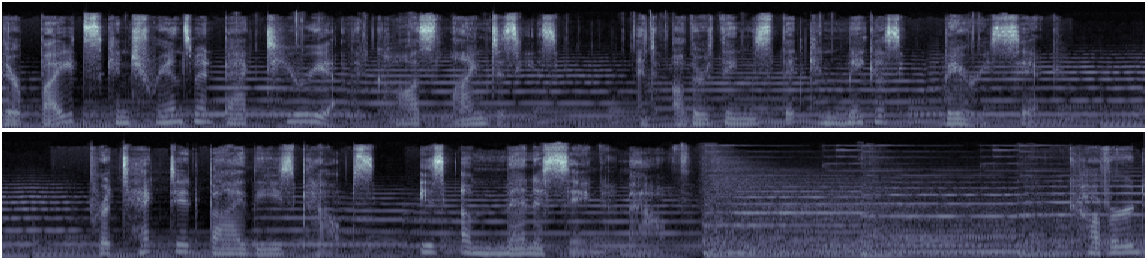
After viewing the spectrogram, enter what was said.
Their bites can transmit bacteria that cause Lyme disease and other things that can make us very sick. Protected by these palps is a menacing mouth, covered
